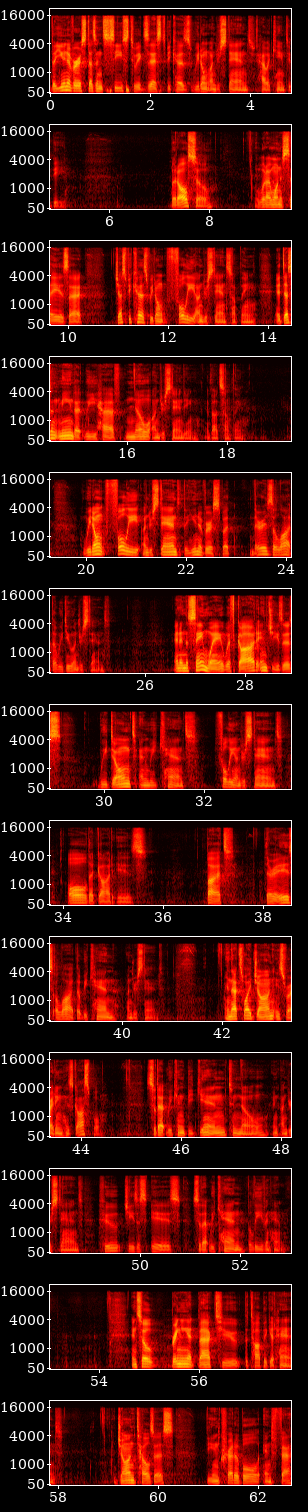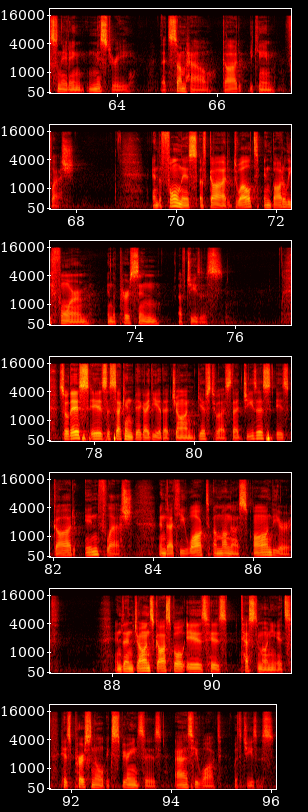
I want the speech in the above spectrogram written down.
The universe doesn't cease to exist because we don't understand how it came to be. But also, what I want to say is that just because we don't fully understand something it doesn't mean that we have no understanding about something. We don't fully understand the universe, but there is a lot that we do understand. And in the same way, with God and Jesus, we don't and we can't fully understand all that God is. but there is a lot that we can understand. And that's why John is writing his gospel, so that we can begin to know and understand who Jesus is, so that we can believe in him. And so, bringing it back to the topic at hand, John tells us the incredible and fascinating mystery that somehow God became flesh. And the fullness of God dwelt in bodily form in the person of Jesus. So, this is the second big idea that John gives to us that Jesus is God in flesh and that he walked among us on the earth. And then John's gospel is his testimony, it's his personal experiences as he walked with Jesus.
